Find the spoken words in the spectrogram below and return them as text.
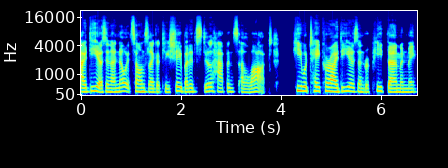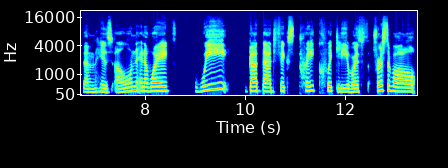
ideas, and I know it sounds like a cliche, but it still happens a lot he would take her ideas and repeat them and make them his own in a way. We got that fixed pretty quickly with, first of all,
